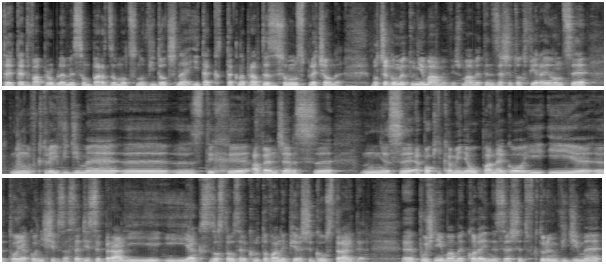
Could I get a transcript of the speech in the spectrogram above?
te, te dwa problemy są bardzo mocno widoczne i tak, tak naprawdę ze sobą splecione. Bo czego my tu nie mamy? Wiesz, mamy ten zeszyt otwierający, w której widzimy z tych Avengers mm, z epoki Kamienia Upanego i, i to jak oni się w zasadzie zebrali i, i jak został zrekrutowany pierwszy Ghost Rider. E, później mamy kolejny zeszyt, w którym widzimy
